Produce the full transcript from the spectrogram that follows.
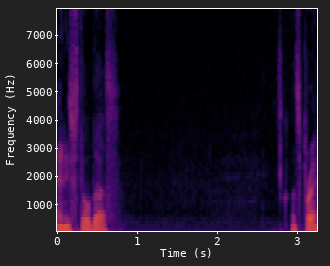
And He still does. Let's pray.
